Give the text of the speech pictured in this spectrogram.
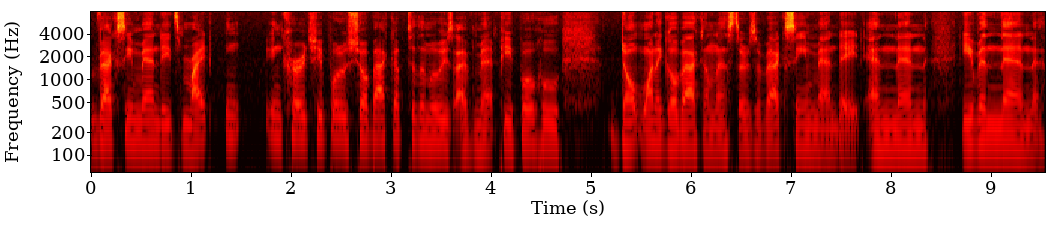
vaccine mandates might encourage people to show back up to the movies. I've met people who don't want to go back unless there's a vaccine mandate, and then even then,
